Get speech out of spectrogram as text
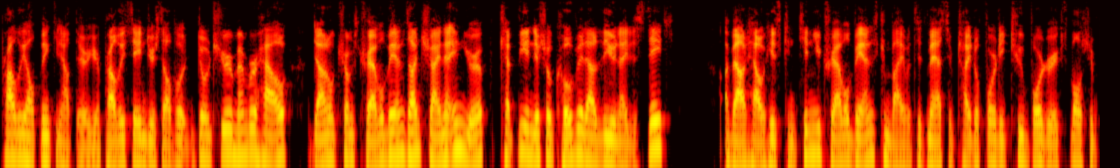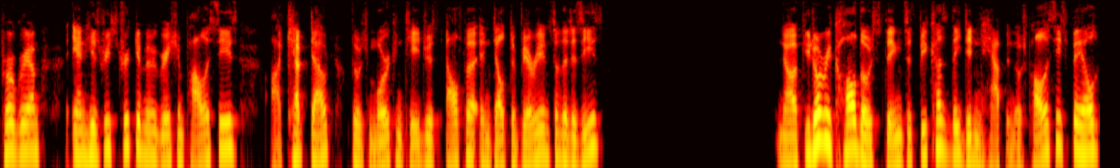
probably all thinking out there. You're probably saying to yourself, well, don't you remember how Donald Trump's travel bans on China and Europe kept the initial COVID out of the United States? About how his continued travel bans combined with his massive Title 42 border expulsion program and his restrictive immigration policies uh, kept out those more contagious alpha and delta variants of the disease. Now, if you don't recall those things, it's because they didn't happen. Those policies failed,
